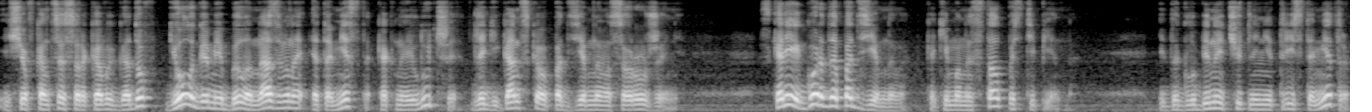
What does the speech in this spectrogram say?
Еще в конце 40-х годов геологами было названо это место как наилучшее для гигантского подземного сооружения скорее города подземного, каким он и стал постепенно. И до глубины чуть ли не 300 метров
